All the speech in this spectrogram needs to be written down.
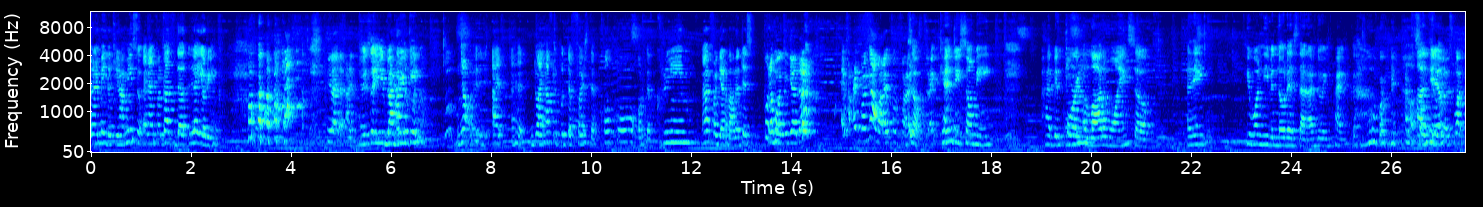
when I made the tiramisu and I forgot the layering. You say you've do I been have to drinking? put, no, I, I, do I have to put the first the cocoa or the cream? I forget about it. Just put them all together. if I forgot what I put first. So? Kenji saw me had been pouring a mm-hmm. lot of wine, so I think he wouldn't even notice that I'm doing prank for him, I'm so on him. What?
